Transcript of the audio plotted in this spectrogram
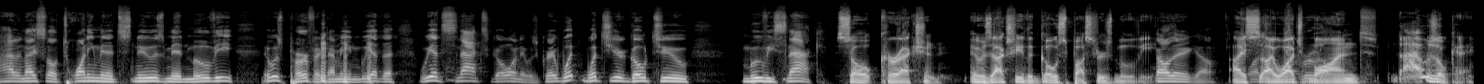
I had a nice little 20 minute snooze mid movie. It was perfect. I mean, we had the we had snacks going. It was great. What what's your go-to movie snack? So correction. It was actually the Ghostbusters movie. Oh, there you go. I, watched brutal. Bond. That was okay.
